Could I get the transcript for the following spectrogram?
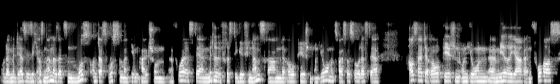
oder mit der sie sich auseinandersetzen muss, und das wusste man eben halt schon äh, vorher, ist der mittelfristige Finanzrahmen der Europäischen Union. Und zwar ist das so, dass der Haushalt der Europäischen Union äh, mehrere Jahre im Voraus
